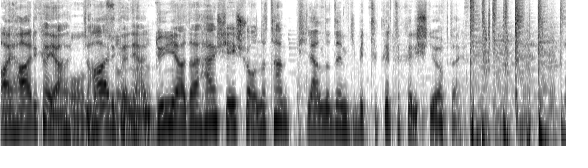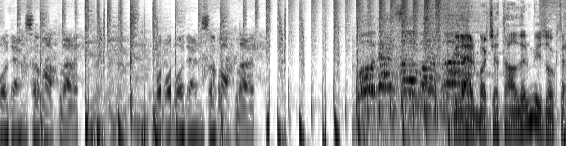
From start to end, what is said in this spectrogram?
Ay harika ya. Ondan harika sonra- yani dünyada her şey şu anda tam planladığım gibi tıkır tıkır işliyor Oktay. Modern Sabahlar Modern Sabahlar Modern Sabahlar Birer baçata alır mıyız Oktay?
